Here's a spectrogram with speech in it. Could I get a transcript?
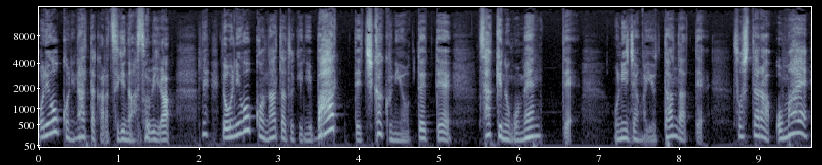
鬼ごっこになったから次の遊びが。ね。で、鬼ごっこになった時にバーって近くに寄ってって、さっきのごめんってお兄ちゃんが言ったんだって。そしたら、お前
